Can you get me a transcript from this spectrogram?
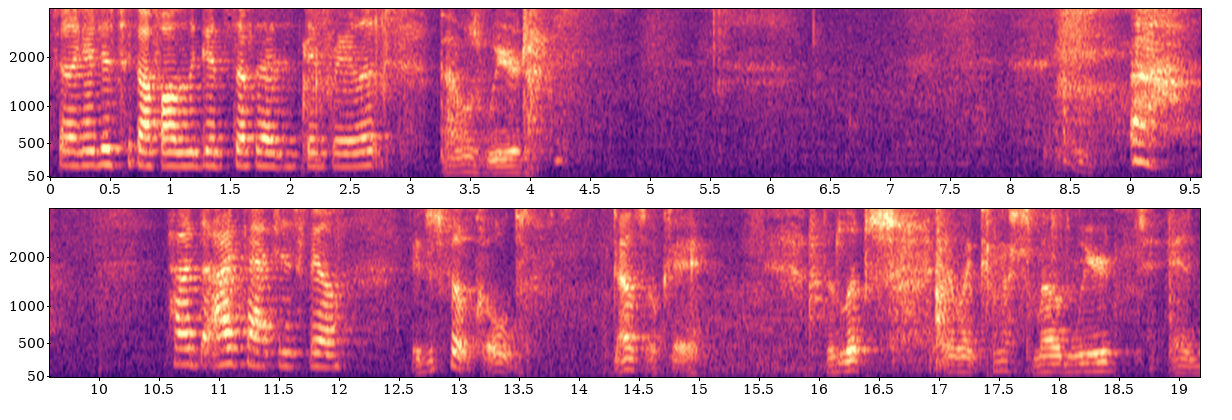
feel like I just took off all of the good stuff that I just did for your lips. That was weird. How'd the eye patches feel? It just felt cold. That was okay. The lips, it like kind of smelled weird and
